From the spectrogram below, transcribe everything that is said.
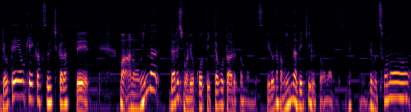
旅程を計画する力って、まああのみんな誰しも旅行って行ったことあると思うんですけど、だからみんなできると思うんですね。うんでもその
